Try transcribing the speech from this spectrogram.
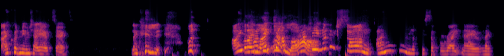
I couldn't even tell you how it starts. Like, but I, But I liked it a lot. another song. I'm going to look this up right now. Like,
